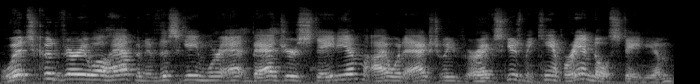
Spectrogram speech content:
Which could very well happen if this game were at Badger Stadium. I would actually, or excuse me, Camp Randall Stadium.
